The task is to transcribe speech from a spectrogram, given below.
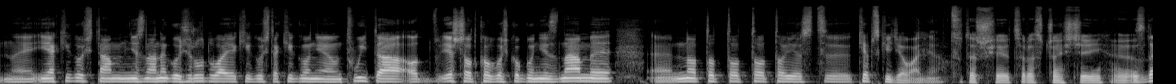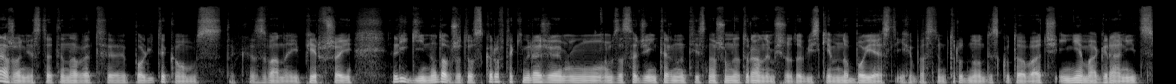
e, jakiegoś tam nieznanego źródła, jakiegoś takiego, nie wiem, tweeta od, jeszcze od kogoś, kogo nie znamy, e, no to, to, to, to jest e, kiepskie działanie. Co też się coraz częściej zdarza niestety nawet politykom z tak zwanej pierwszej ligi. No dobrze, to skoro w takim razie mm, w zasadzie internet jest naszym naturalnym środowiskiem, no bo jest i chyba z tym trudno dyskutować i nie ma granic,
